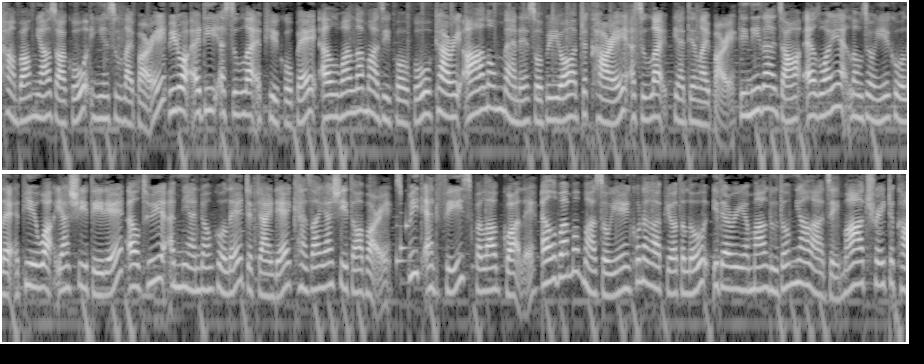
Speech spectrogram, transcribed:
ထောင်ပေါင်းများစွာကိုအရင်စုလိုက်ပါတယ်ပြီးတော့အဲ့ဒီအစုလိုက်အဖြစ်ကိုပဲ L1 လမ်းမကြီးပေါ်ကိုဒါရီအားလုံးမှန်တယ်ဆိုပြီးတော့တခါရဲအစုလိုက်ပြန်တင်လိုက်ပါတယ်ဒီနည်းလမ်းကြောင့် L1 ရဲ့လုံခြုံရေးကိုလည်းအပြည့်အဝရရှိသေးတယ် L2 ရဲ့အမြန်နှုန်းကိုလည်းတပြိုင်တည်းခံစားရရှိသွားပါတယ် speed and fees ဘယ်လောက်กว่าလဲ L1 မှာဆိုရင်ခုနကပြောသလို Ethereum မှာလူသုံးများလာချိန်မှာ trade တစ်ခါ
